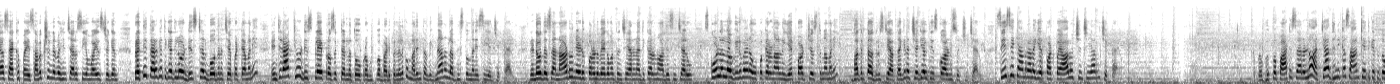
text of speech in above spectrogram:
విద్యాశాఖపై సమీక్ష నిర్వహించారు సీఎం వైఎస్ జగన్. ప్రతి తరగతి గదిలో డిజిటల్ బోధన చేపట్టామని ఇంటరాక్టివ్ డిస్ప్లే ప్రొజెక్టర్లతో ప్రభుత్వ బడి పిల్లలకు మరింత విజ్ఞానం లభిస్తుందని సీఎం చెప్పారు. రెండవ దశ నాడు నేడు పనులు వేగవంతం చేయాలని అధికారులను ఆదేశించారు. స్కూళ్ళలో విలువైన ఉపకరణాలను ఏర్పాటు చేస్తున్నామని భద్రతా దృష్ట్యా తగిన చర్యలు తీసుకోవాలని సూచించారు. సీసీ కెమెరాల ఏర్పాటుపై ఆలోచన చేయాలని చెప్పారు. ప్రభుత్వ పాఠశాలల్లో అత్యాధునిక సాంకేతికతతో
